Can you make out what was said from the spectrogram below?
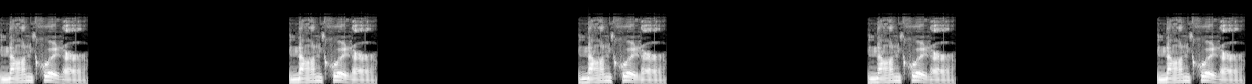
non-quitter. Non-quitter. Non-quitter. Non-quitter. Non-quitter.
